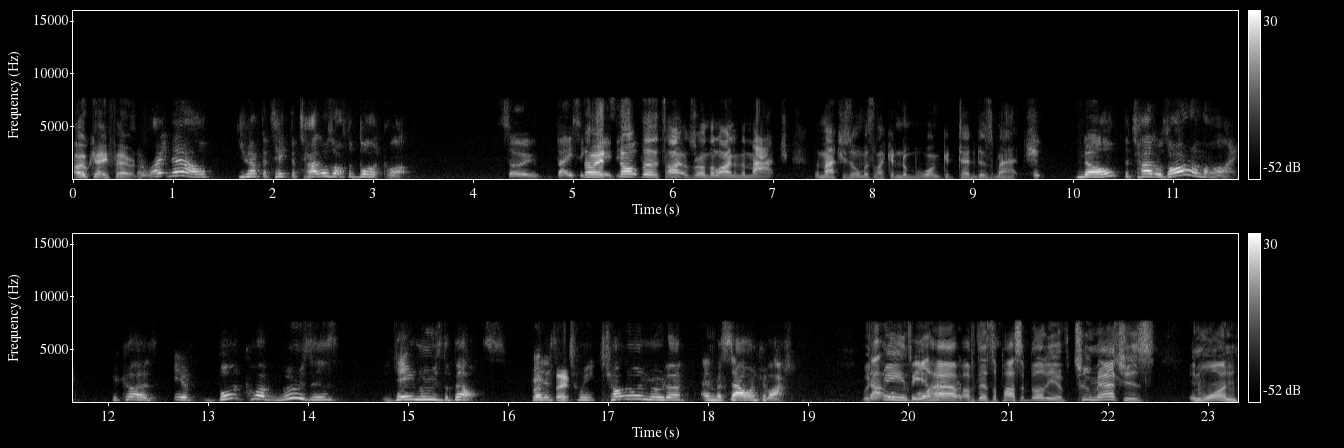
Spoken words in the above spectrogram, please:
okay, fair So enough. right now, you have to take the titles off the Bullet Club. So basically, No, it's not that the titles are on the line in the match. The match is almost like a number one contenders match. No, the titles are on the line. Because if Bullet Club loses, they lose the belts. But and it's they- between Chono and Muto and Masao and Kobashi. Which That means we'll have, bad- uh, there's a possibility of two matches in one.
